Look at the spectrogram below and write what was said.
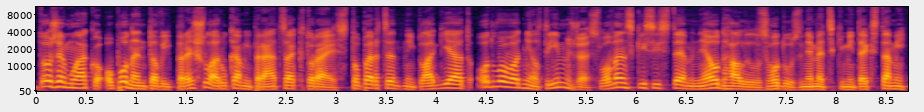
to, že mu ako oponentovi prešla rukami práca, ktorá je 100% plagiát, odôvodnil tým, že slovenský systém neodhalil zhodu s nemeckými textami.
